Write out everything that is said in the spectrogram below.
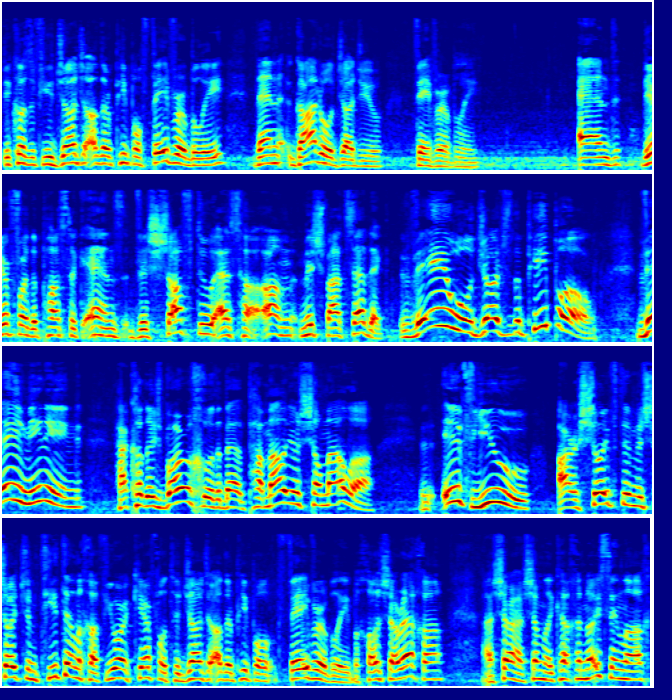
Because if you judge other people favorably, then God will judge you favorably. And therefore the pasuk ends, "V'shaftu es ha'am mishpat tzedek." They will judge the people. They meaning Hakadosh Baruch Hu, the Pamalyo Shamala. If you are shoiftim v'shoitim titen lecha, if you are careful to judge other people favorably, b'chol sharecha, asher Hashem lekacha noisin lach,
